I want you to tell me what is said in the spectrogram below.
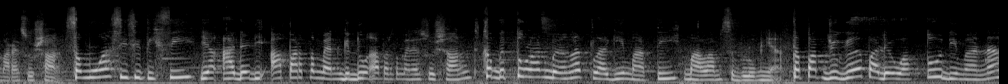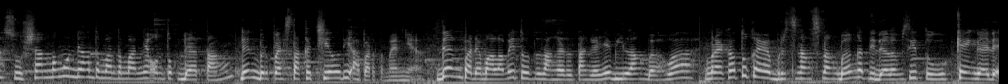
kamarnya Susan. Semua CCTV yang ada di apartemen, gedung apartemennya Susan, kebetulan banget lagi mati malam sebelumnya. Tepat juga pada waktu di mana Susan mengundang teman-temannya untuk datang dan berpesta kecil di apartemennya. Dan pada malam itu tetangga-tetangganya bilang bahwa mereka tuh kayak bersenang-senang banget di dalam situ. Kayak nggak ada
